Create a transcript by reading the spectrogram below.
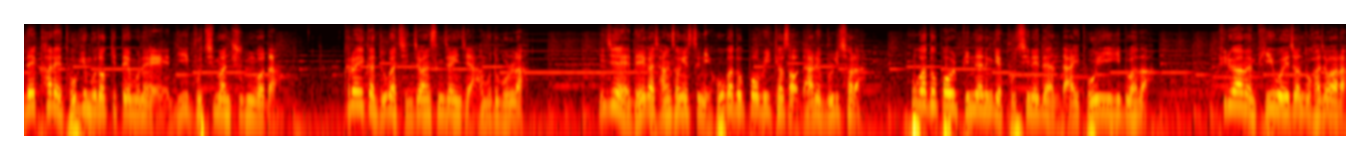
내 칼에 독이 묻었기 때문에 네 부친만 죽은 거다. 그러니까 누가 진정한 승자인지 아무도 몰라. 이제 내가 장성했으니 호가도법을 익혀서 나를 물리쳐라. 호가도법을 빛내는 게 부친에 대한 나의 도의이기도 하다. 필요하면 비호회전도 가져가라.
